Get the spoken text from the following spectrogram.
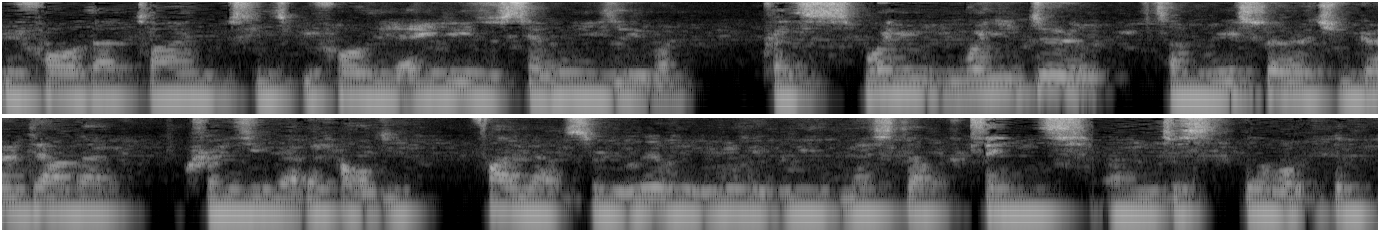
before that time, since before the 80s or 70s even. Because when when you do some research and go down that crazy rabbit hole, you find out some really, really weird, messed up things, and just the, the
